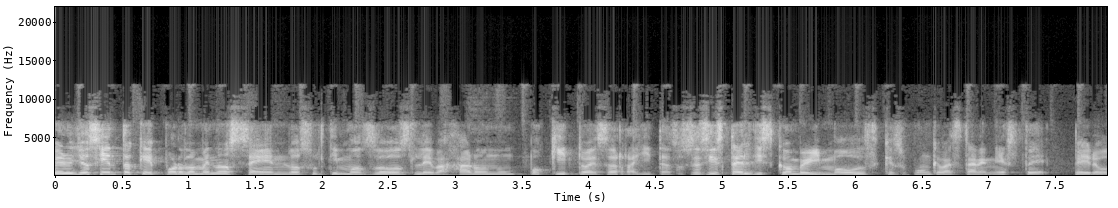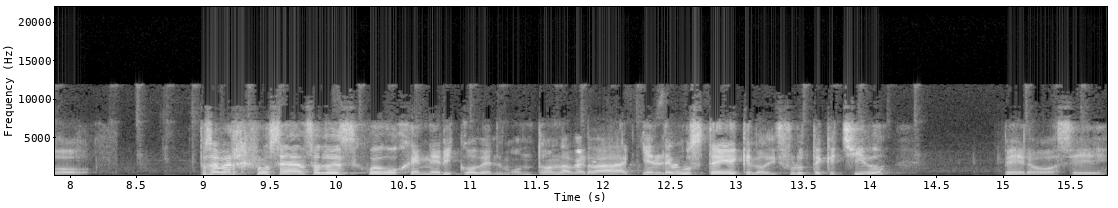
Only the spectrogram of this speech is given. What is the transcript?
Pero yo siento que por lo menos en los últimos dos le bajaron un poquito a esas rayitas. O sea, sí está el Discovery Mode, que supongo que va a estar en este, pero... Pues a ver, o sea, solo es juego genérico del montón, la verdad. A quien le guste, que lo disfrute, qué chido. Pero sí,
